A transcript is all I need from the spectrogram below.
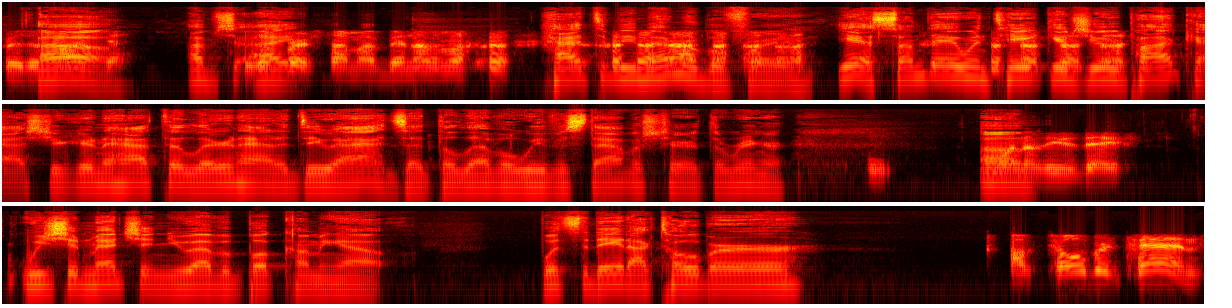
for the Oh, podcast. I'm sure. the I, first time I've been on. Had to be memorable for you. Yeah, someday when Tate gives you a podcast, you're going to have to learn how to do ads at the level we've established here at The Ringer. one Um, of these days. We should mention you have a book coming out. What's the date? October. October 10,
